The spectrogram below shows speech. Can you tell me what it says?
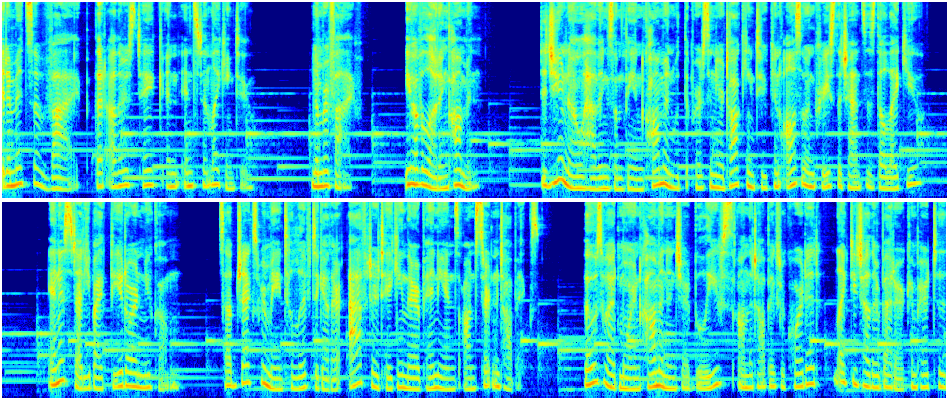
It emits a vibe that others take an instant liking to. Number five, you have a lot in common. Did you know having something in common with the person you're talking to can also increase the chances they'll like you? In a study by Theodore Newcomb, subjects were made to live together after taking their opinions on certain topics. Those who had more in common and shared beliefs on the topics recorded liked each other better compared to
